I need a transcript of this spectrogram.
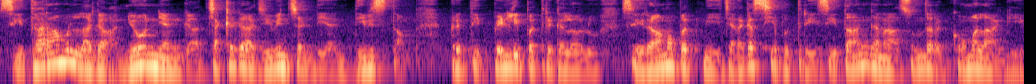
సీతారాముల్లాగా అన్యోన్యంగా చక్కగా జీవించండి అని దీవిస్తాం. ప్రతి పెళ్ళి పత్రికలలో శ్రీరామపత్ని జనకస్య పుత్రి సీతాంగన సుందర కోమలాంగి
